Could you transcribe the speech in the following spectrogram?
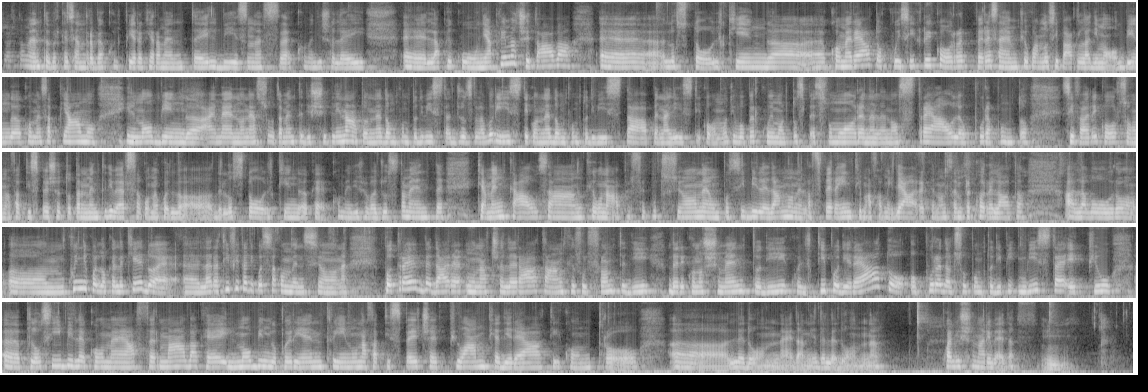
Certamente perché si andrebbe a colpire chiaramente il business, come dice lei, eh, la pecunia. Prima citava eh, lo stalking eh, come reato a cui si ricorre per esempio quando si parla di mobbing. Come sappiamo il mobbing ahimè non è assolutamente disciplinato né da un punto di vista giuslavoristico né da un punto di vista penalistico, motivo per cui molto spesso muore nelle nostre aule oppure appunto si fa ricorso a una fattispecie totalmente diversa diversa come quella dello stalking che come diceva giustamente chiama in causa anche una persecuzione, un possibile danno nella sfera intima familiare che non sempre è correlata al lavoro. Um, quindi quello che le chiedo è eh, la ratifica di questa convenzione potrebbe dare un'accelerata anche sul fronte di, del riconoscimento di quel tipo di reato oppure dal suo punto di vista è più eh, plausibile come affermava che il mobbing poi rientri in una fattispecie più ampia di reati contro eh, le donne, ai danni delle donne. Quali scenari vede? Mm.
